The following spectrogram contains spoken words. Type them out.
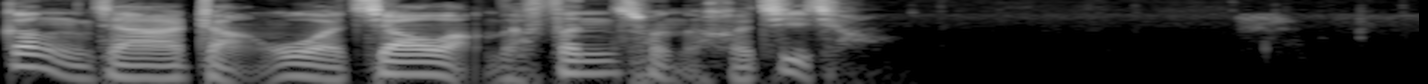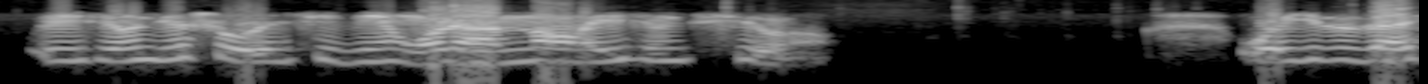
更加掌握交往的分寸和技巧。一星期瘦了七斤，我俩闹了一星期了。我一直在，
